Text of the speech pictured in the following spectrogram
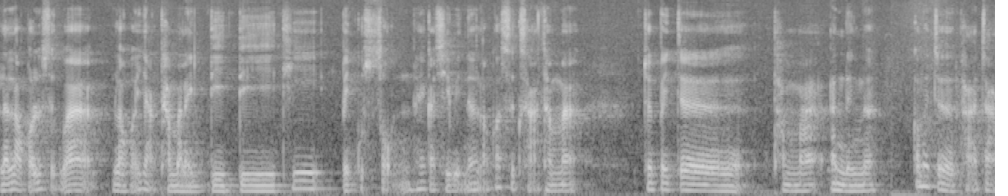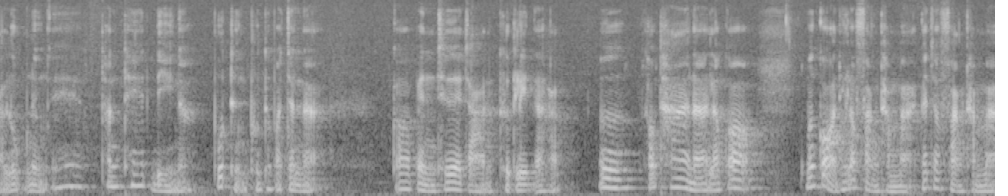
แล้วเราก็รู้สึกว่าเราก็อยากทำอะไรดีๆ ที่เป็นกุศลให้กับชีวิตนะเราก็ศึกษาธรรมะ จนไปเจอธรรมะอันหนึ่งนะก็มาเจอพระอาจารย์รูปหนึ่งเอ๊ะท่านเทศดีนะพูดถึงพุทธวจนะ ก็เป็นชื่ออาจารย์คึกฤทธิ์นะครับ เออเขาท่านะ แล้วก็ เมื่อก่อนที่เราฟังธรรมะก็จะฟังธรรมะ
